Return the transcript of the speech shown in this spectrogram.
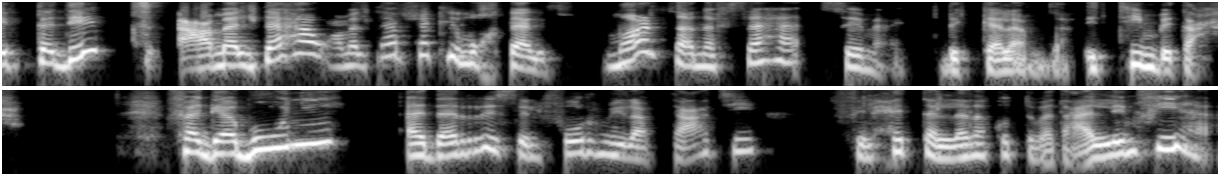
ابتديت عملتها وعملتها بشكل مختلف. مارتا نفسها سمعت بالكلام ده ال team بتاعها. فجابوني أدرس الفورمولا بتاعتي في الحتة اللي أنا كنت بتعلم فيها.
